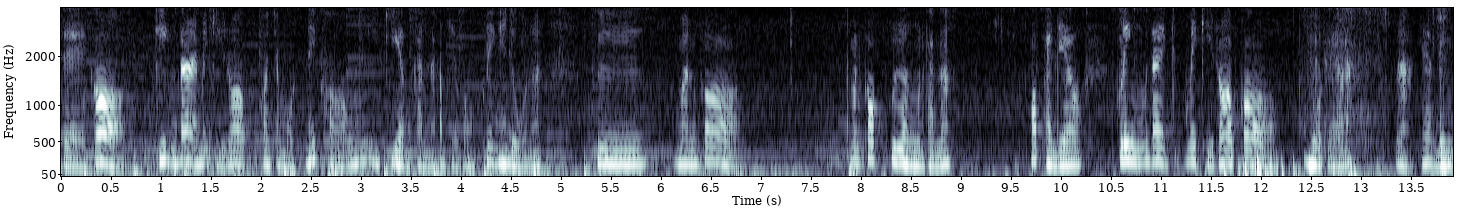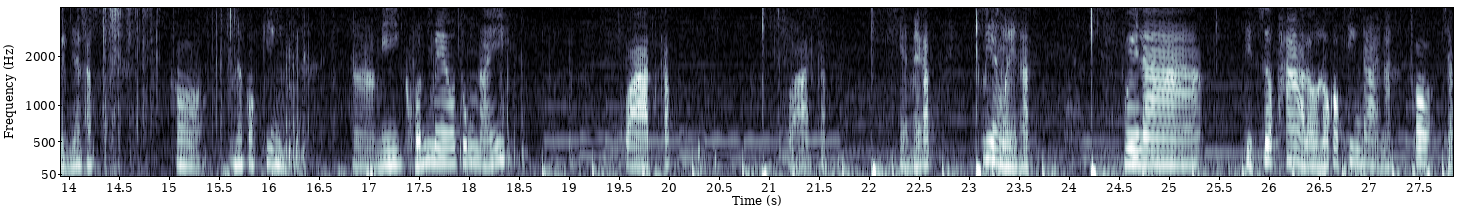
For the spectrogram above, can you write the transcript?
แต่ก็กลิ้งได้ไม่กี่รอบก็จะหมดนี่ของอีเกียมกันนะครับ เดี๋ยวผมกลิ้งให้ดูนะ คือมันก็ มันก็เปลืองเหมือนกันนะเพราะแผ่นเดียวกลิ้งไม่ได้ไม่กี่รอบก็หมดแล้วนะนะเนี่ยดึงแบบเนี้ยครับ ก็แล้วก็กลิ้ง มีขนแมวตรงไหนกวาดครับกวาดครับ เห็นไหมครับเกลี้ยงเลยนะครับ เวลาติดเสื้อผ้าเราเราก็กลิ้งได้นะ ก็จะ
